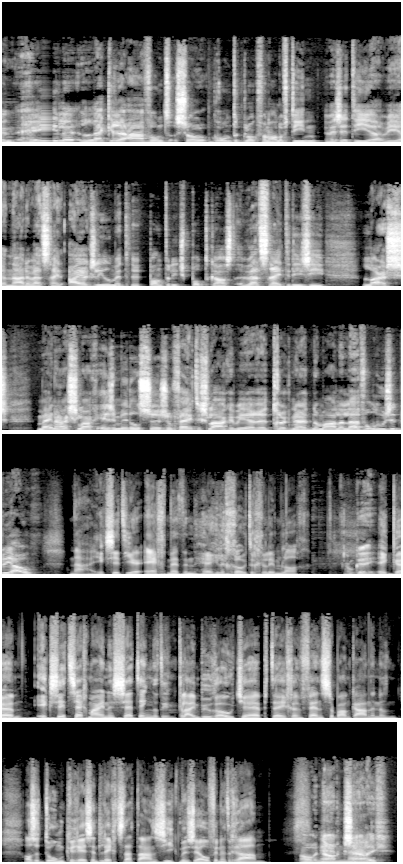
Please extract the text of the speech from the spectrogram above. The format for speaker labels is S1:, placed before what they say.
S1: Een hele lekkere avond, zo rond de klok van half tien. We zitten hier weer na de wedstrijd Ajax-Liel met de Pantelich podcast wedstrijdeditie. Lars, mijn hartslag is inmiddels eh, zo'n 50 slagen weer eh, terug naar het normale level. Hoe zit het bij jou?
S2: Nou, ik zit hier echt met een hele grote glimlach.
S1: Oké.
S2: Ik, ehm, ik zit zeg maar in een setting dat ik een klein bureautje heb tegen een vensterbank aan. En dan, als het donker is en het licht staat aan, zie ik mezelf in het raam.
S1: Oh, nou,
S2: En, eh,
S1: gezellig.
